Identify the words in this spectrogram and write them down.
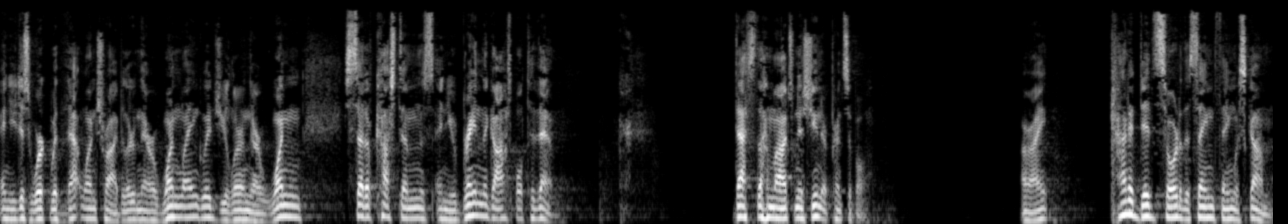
And you just work with that one tribe. You learn their one language, you learn their one set of customs, and you bring the gospel to them. That's the homogenous unit principle. All right? Kind of did sort of the same thing with scum.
